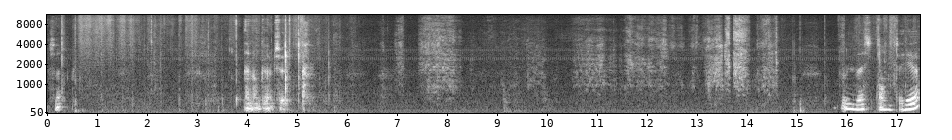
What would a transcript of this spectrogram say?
That's it. Then I'm going to glue this onto here.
